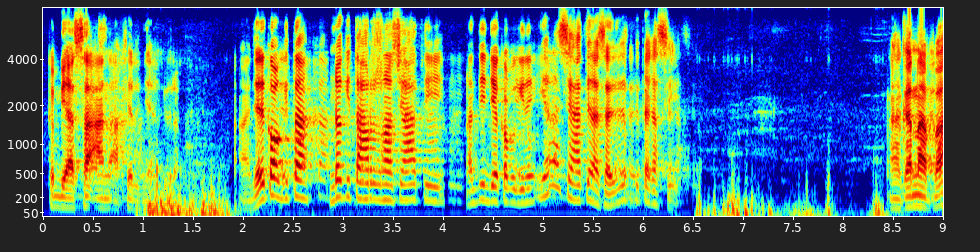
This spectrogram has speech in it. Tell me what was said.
Kebiasaan akhirnya gitu. Nah, jadi kalau kita enggak kita harus nasihati. Nanti dia kalau begini ya nasihati nasihati kita kasih. Nah kenapa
